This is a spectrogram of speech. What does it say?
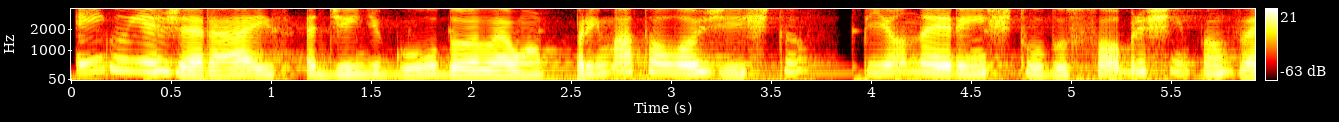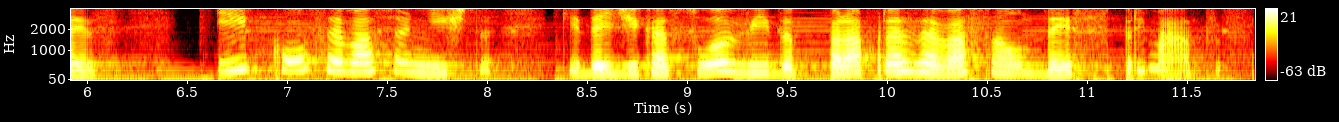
Em linhas gerais, a Jane Goodall é uma primatologista, pioneira em estudos sobre chimpanzés e conservacionista que dedica sua vida para a preservação desses primatas.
